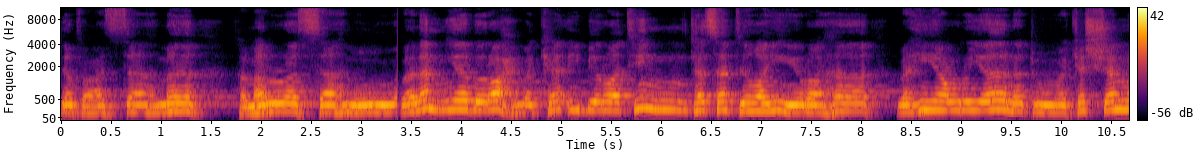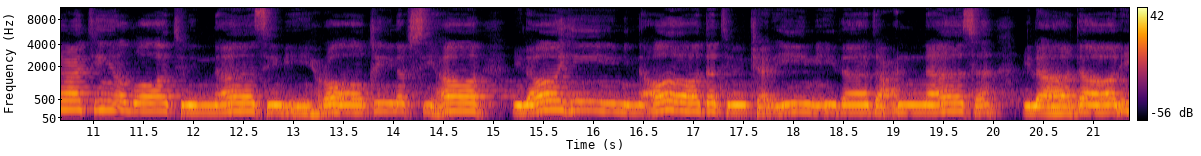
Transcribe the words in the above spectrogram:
دفع السهم فمر السهم ولم يبرح وكإبرة كست غيرها وهي عريانة وكالشمعة أضاءت للناس بإهراق نفسها. إلهي من عادة الكريم إذا دعا الناس إلى دار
